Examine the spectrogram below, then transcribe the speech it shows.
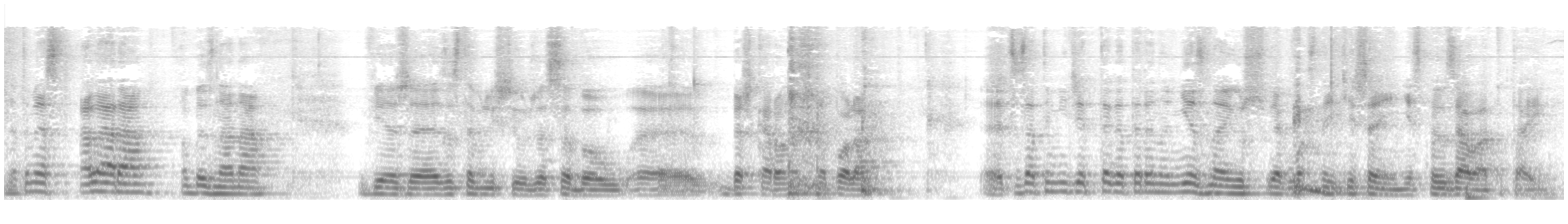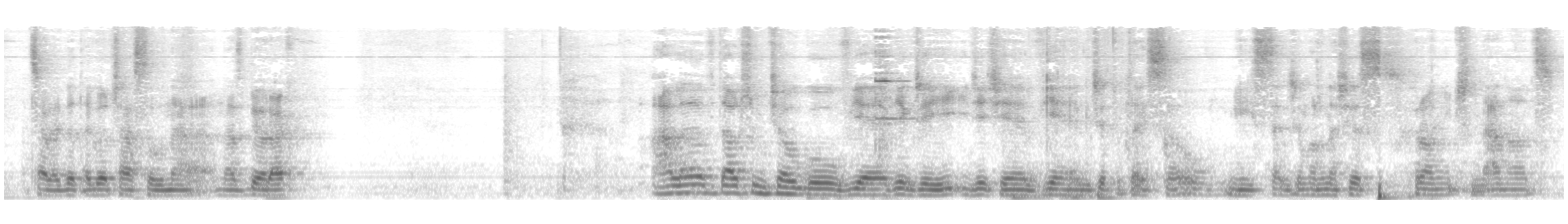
Natomiast Alara, obeznana, wie, że zostawiliście już ze sobą e, bezkaroneczne pola. E, co za tym idzie, tego terenu nie zna już jak własnej kieszeni. Nie spełzała tutaj całego tego czasu na, na zbiorach. Ale w dalszym ciągu wie, wie, gdzie idziecie, wie, gdzie tutaj są miejsca, gdzie można się schronić na noc.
